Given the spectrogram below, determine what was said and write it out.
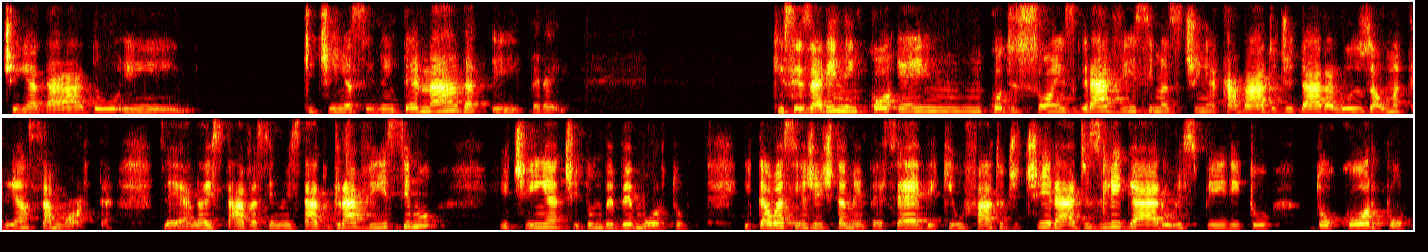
tinha dado em. que tinha sido internada e. peraí. Que Cesarina, em, em condições gravíssimas, tinha acabado de dar à luz a uma criança morta. Ela estava assim, num estado gravíssimo, e tinha tido um bebê morto. Então, assim, a gente também percebe que o fato de tirar, desligar o espírito do corpo,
